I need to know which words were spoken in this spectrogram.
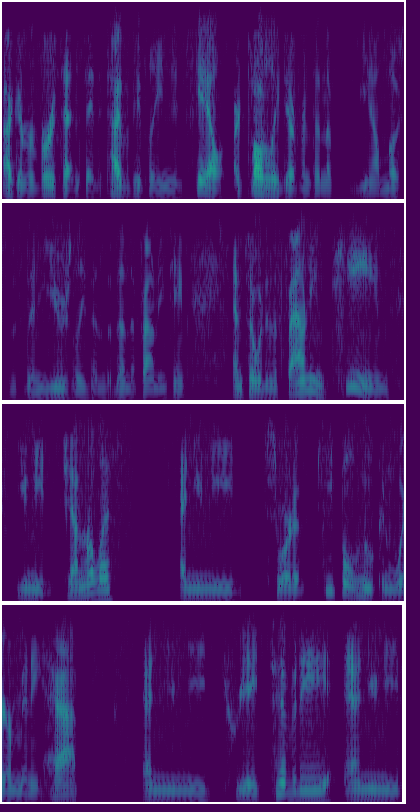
I could reverse that and say the type of people you need to scale are totally different than the you know most than usually than than the founding team. And so in the founding team, you need generalists and you need sort of people who can wear many hats and you need creativity and you need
